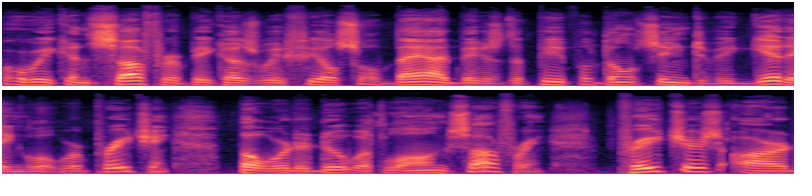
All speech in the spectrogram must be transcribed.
or we can suffer because we feel so bad because the people don't seem to be getting what we're preaching. But we're to do it with long suffering. Preachers are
